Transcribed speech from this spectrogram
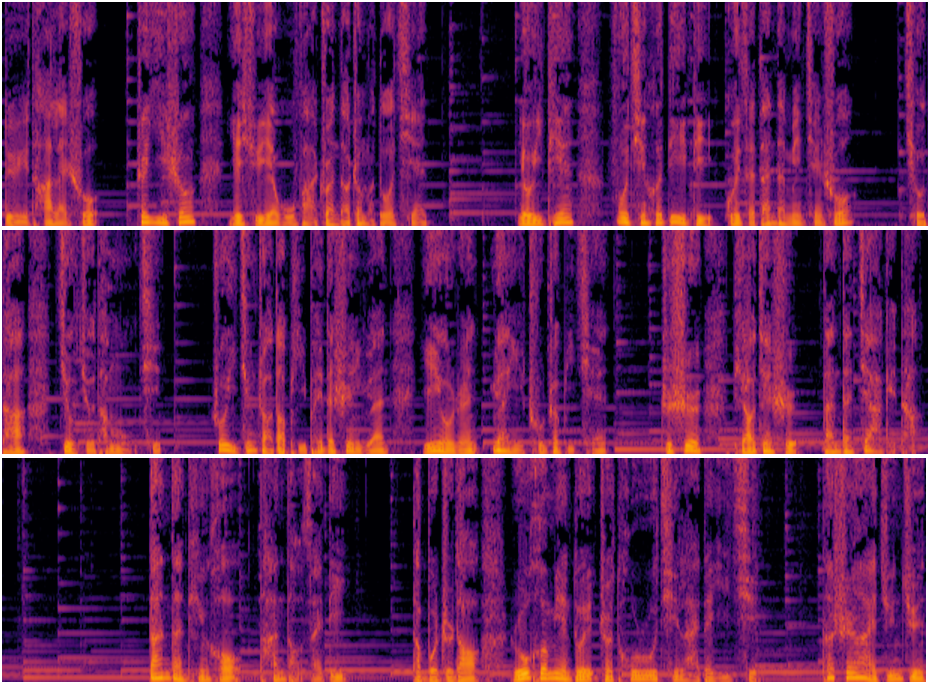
对于他来说。这一生也许也无法赚到这么多钱。有一天，父亲和弟弟跪在丹丹面前说：“求他救救他母亲，说已经找到匹配的肾源，也有人愿意出这笔钱，只是条件是丹丹嫁给他。”丹丹听后瘫倒在地，他不知道如何面对这突如其来的一切。他深爱君君，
